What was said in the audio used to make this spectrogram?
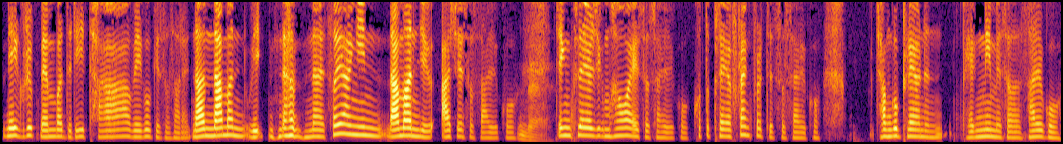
내 그룹 멤버들이 다 외국에서 살아요. 난 나만 외- 나, 나 서양인 나만 유- 아시아에서 살고 네. 쟁 플레이어 지금 하와이에서 살고 코트 플레이어 프랭크푸르트에서 살고 장구 player는 백림에서 살고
